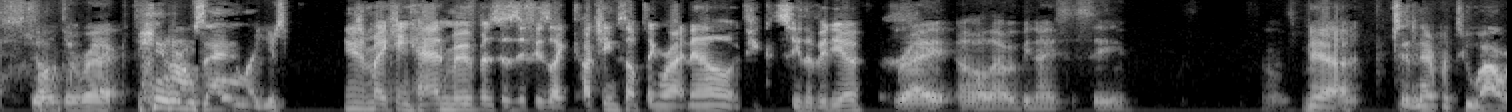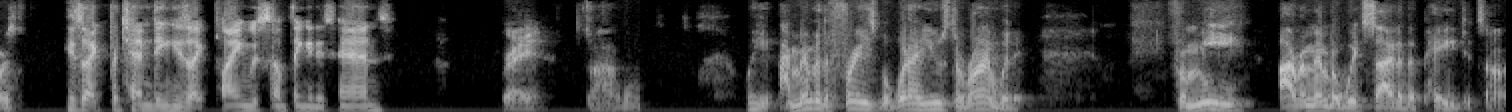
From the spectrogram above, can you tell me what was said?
Still direct. you know what i'm saying like you're He's making hand movements as if he's like touching something right now. If you could see the video, Right. Oh, that would be nice to see. Yeah. movement. sitting there for two hours he's like pretending he's like playing with something in his hands. Right. uh, wait i remember the phrase but what i use to rhyme with it for me i remember which side of the page it's on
